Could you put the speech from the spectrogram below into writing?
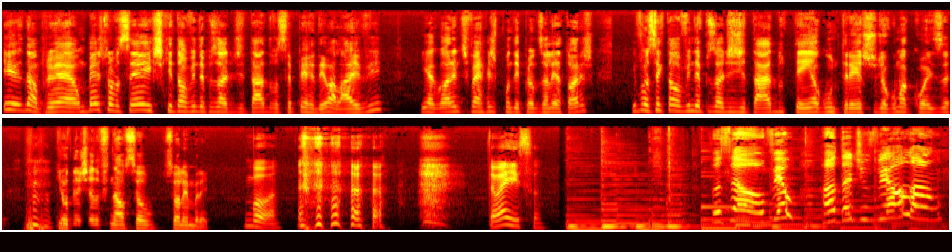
E, não, primeiro, um beijo pra vocês. Quem tá ouvindo o episódio editado, você perdeu a live. E agora a gente vai responder perguntas aleatórias. E você que tá ouvindo o episódio editado, tem algum trecho de alguma coisa que eu deixei no final se eu, se eu lembrei. Boa. então é isso. Você ouviu? Roda de violão.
